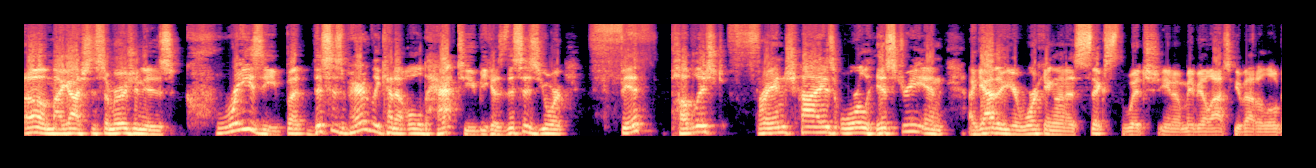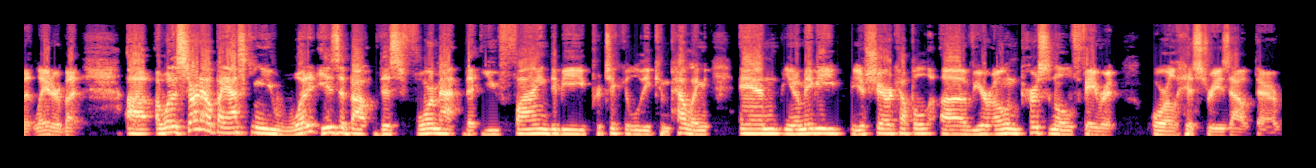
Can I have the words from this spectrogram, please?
oh my gosh, this immersion is crazy, but this is apparently kind of old hat to you because this is your fifth published franchise oral history and i gather you're working on a sixth which you know maybe i'll ask you about a little bit later but uh, i want to start out by asking you what it is about this format that you find to be particularly compelling and you know maybe you share a couple of your own personal favorite oral histories out there.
